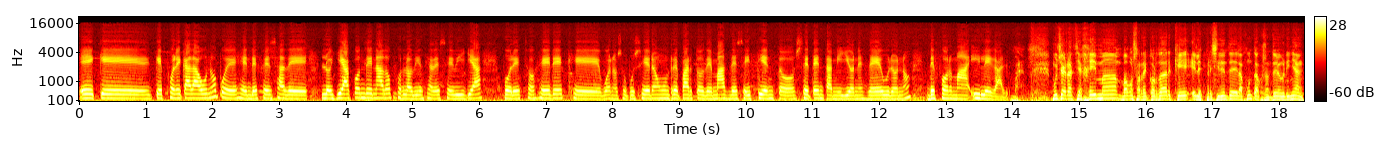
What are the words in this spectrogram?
eh, que, expone cada uno, pues en defensa de los ya condenados por la audiencia de Sevilla por estos ERES que, bueno, supusieron un reparto de más de 670 millones de euros, ¿no? De forma ilegal. Muchas gracias, Gema. Vamos a recordar que el expresidente de la Junta, José Antonio Griñán,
